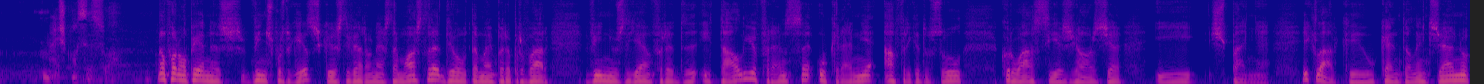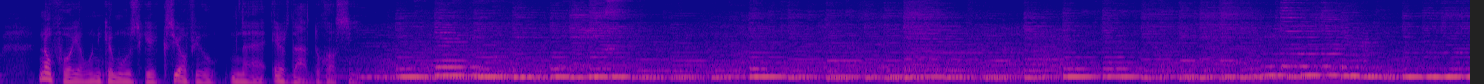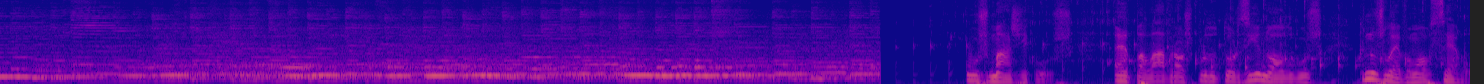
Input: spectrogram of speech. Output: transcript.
mais consensual. Não foram apenas vinhos portugueses que estiveram nesta mostra, deu também para provar vinhos de ânfora de Itália, França, Ucrânia, África do Sul, Croácia, Geórgia e Espanha. E claro que o canto alentejano não foi a única música que se ouviu na Herdade do Rossim. Os Mágicos. A palavra aos produtores e enólogos que nos levam ao céu.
